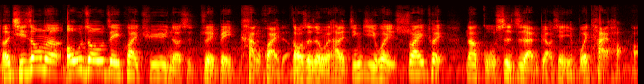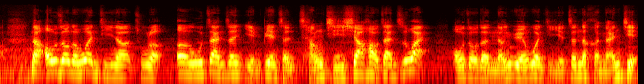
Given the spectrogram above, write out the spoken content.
而其中呢，欧洲这一块区域呢是最被看坏的。高盛认为它的经济会衰退，那股市自然表现也不会太好啊。那欧洲的问题呢，除了俄乌战争演变成长期消耗战之外，欧洲的能源问题也真的很难解，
